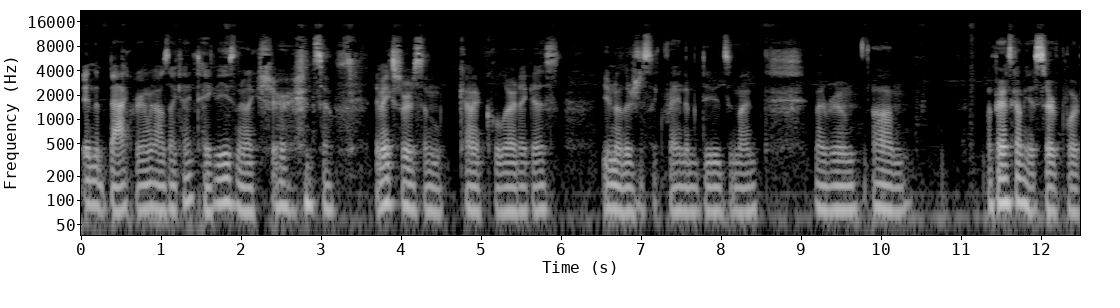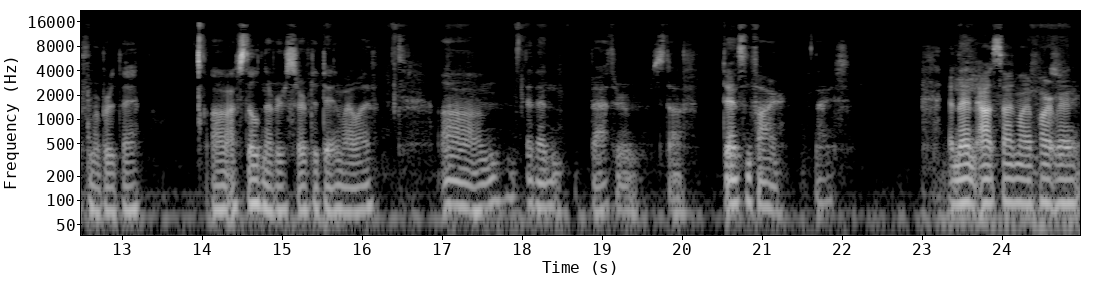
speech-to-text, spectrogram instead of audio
in the back room, and I was like, can I take these? And they're like, sure. And so it makes for some kind of cool art, I guess. Even though there's just like random dudes in my my room. Um, my parents got me a surfboard for my birthday. Uh, I've still never surfed a day in my life. Um, and then bathroom stuff. Dance and fire. Nice. And then outside my apartment,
